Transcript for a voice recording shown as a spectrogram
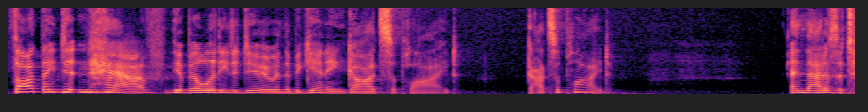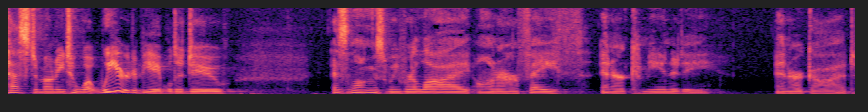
thought they didn't have the ability to do in the beginning, God supplied. God supplied. And that is a testimony to what we are to be able to do as long as we rely on our faith and our community and our God.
